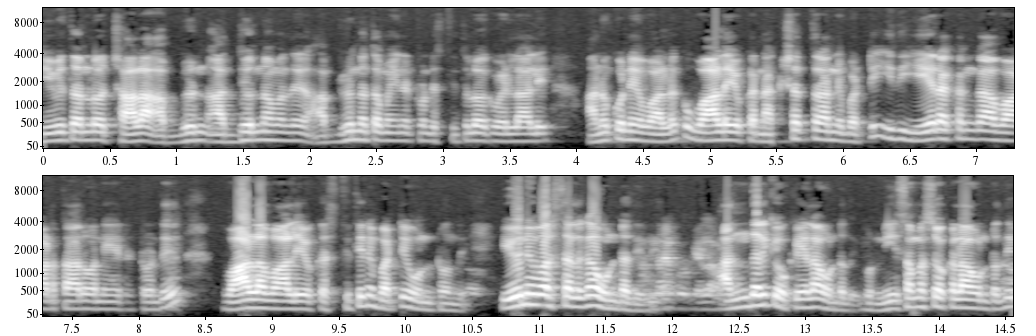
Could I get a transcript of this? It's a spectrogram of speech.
జీవితంలో చాలా అభ్యున్ అత్యున్నమైన అభ్యున్నతమైనటువంటి స్థితిలోకి వెళ్ళాలి అనుకునే వాళ్ళకు వాళ్ళ యొక్క నక్షత్రాన్ని బట్టి ఇది ఏ రకంగా వాడతారు అనేటటువంటిది వాళ్ళ వాళ్ళ యొక్క స్థితిని బట్టి ఉంటుంది. యూనివర్సల్గా ఉండదు ఇది. అందరికీ ఒకేలా ఉండదు. ఇప్పుడు నీ సమస్య ఒకలా ఉంటుంది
